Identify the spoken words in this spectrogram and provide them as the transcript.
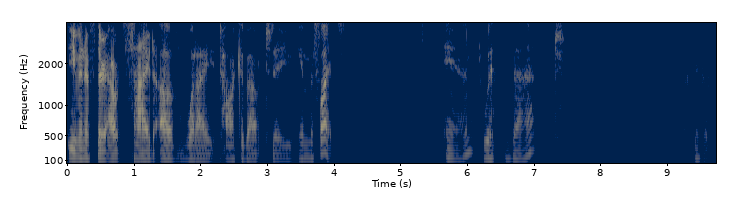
even if they're outside of what I talk about today in the slides. And with that, I think that's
